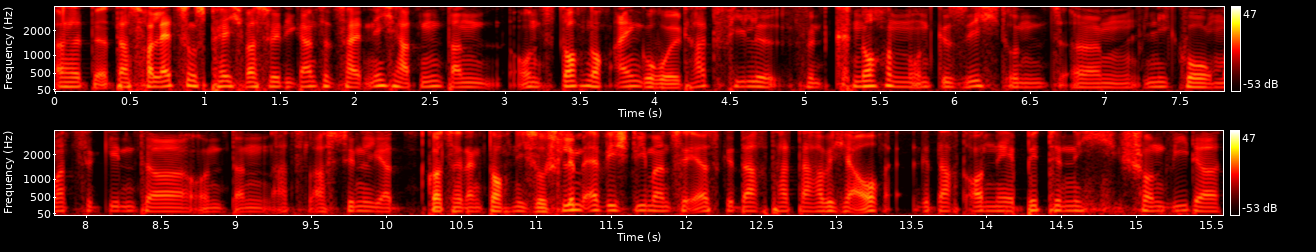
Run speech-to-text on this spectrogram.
äh, das Verletzungspech, was wir die ganze Zeit nicht hatten, dann uns doch noch eingeholt hat. Viele mit Knochen und Gesicht und ähm, Nico, Matze Ginter und dann hat es Lars Stindl ja Gott sei Dank doch nicht so schlimm erwischt, wie man zuerst gedacht hat. Da habe ich ja auch gedacht, oh nee, bitte nicht schon wieder.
